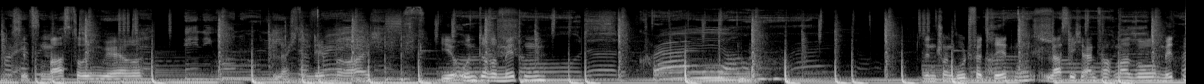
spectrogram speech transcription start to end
Wenn es jetzt ein Mastering wäre, vielleicht in dem Bereich. Hier untere Mitten sind schon gut vertreten. Lasse ich einfach mal so. Mitten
